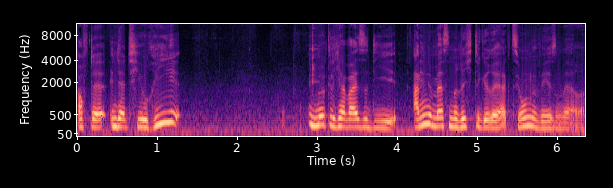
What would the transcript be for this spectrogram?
auf der, in der Theorie möglicherweise die angemessene richtige Reaktion gewesen wäre.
